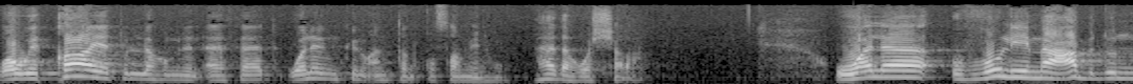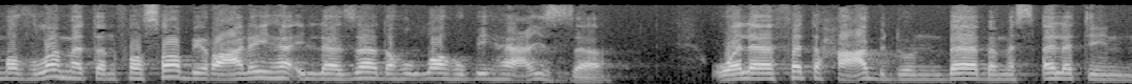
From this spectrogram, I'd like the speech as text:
ووقاية له من الآفات ولا يمكن أن تنقص منه. هذا هو الشرع. ولا ظلم عبد مظلمة فصابر عليها إلا زاده الله بها عزا. ولا فتح عبد باب مسألة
